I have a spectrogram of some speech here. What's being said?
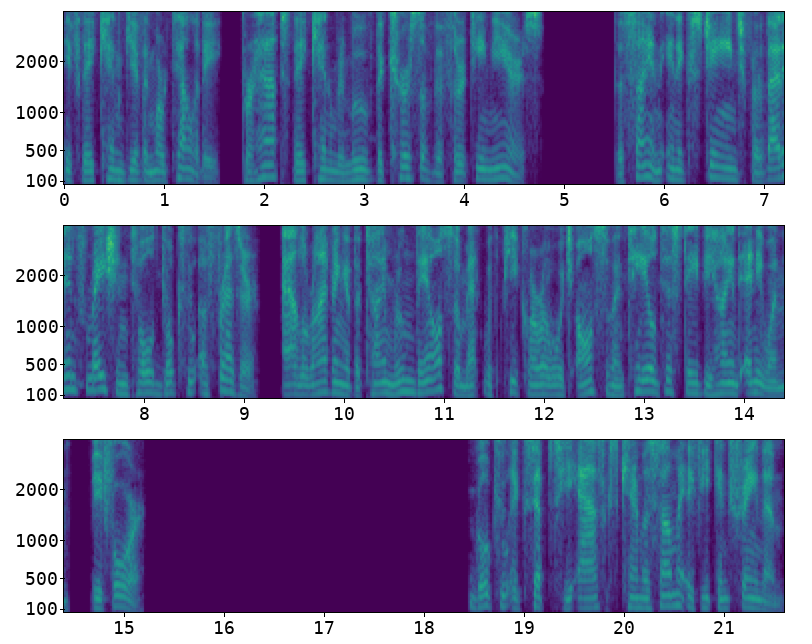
if they can give immortality, perhaps they can remove the curse of the 13 years. The Saiyan in exchange for that information told Goku of Frezer, Al arriving at the time room they also met with Picoro which also entailed to stay behind anyone, before. Goku accepts he asks Kamasama if he can train them,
